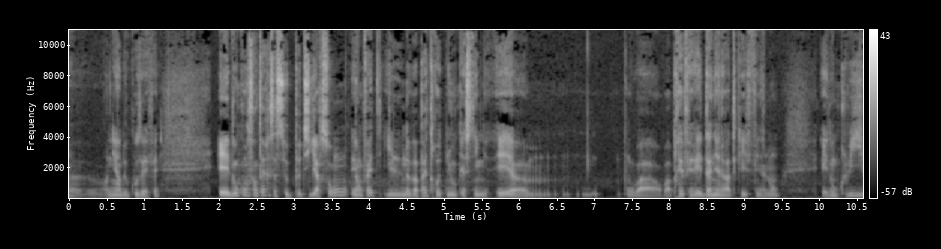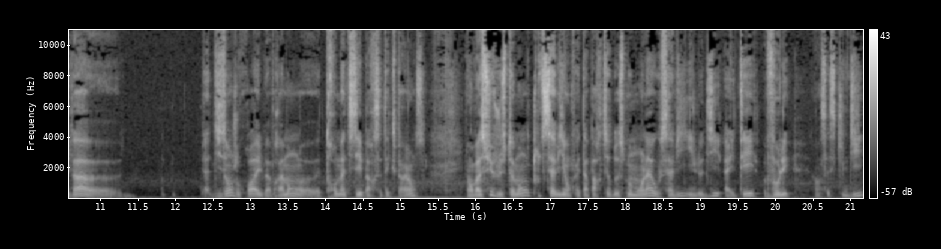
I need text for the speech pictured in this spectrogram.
Euh, un lien de cause à effet. Et donc on s'intéresse à ce petit garçon, et en fait il ne va pas être retenu au casting, et euh, on, va, on va préférer Daniel Radcliffe finalement. Et donc lui, il va, euh, a 10 ans je crois, il va vraiment être traumatisé par cette expérience. Et on va suivre justement toute sa vie en fait, à partir de ce moment-là où sa vie, il le dit, a été volée. Hein, c'est ce qu'il dit.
